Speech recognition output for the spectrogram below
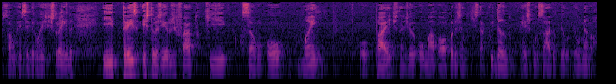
só não receberam registro ainda, e três estrangeiros, de fato, que são ou mãe ou pai estrangeiro, ou uma avó, por exemplo, que está cuidando, responsável pelo, pelo menor.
